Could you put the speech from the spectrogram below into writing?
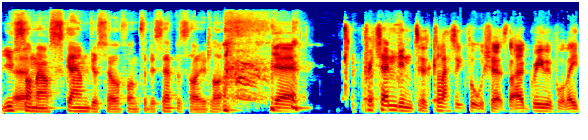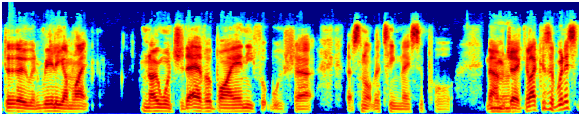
You've um, somehow scammed yourself onto this episode, like yeah, pretending to classic football shirts that I agree with what they do, and really I'm like. No one should ever buy any football shirt that's not the team they support. No, I'm joking. Like I said, when it's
